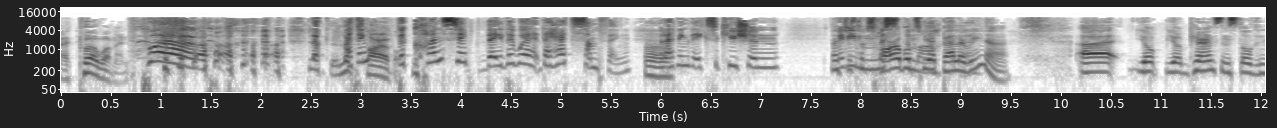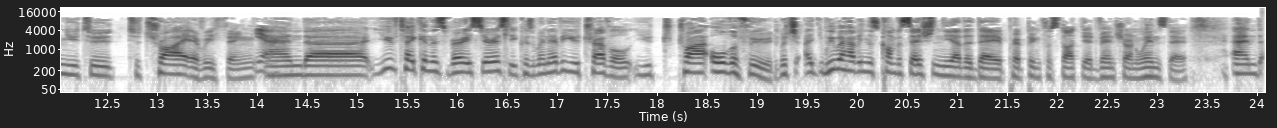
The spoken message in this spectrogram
That poor woman. Whoa! Look, I think horrible. the concept, they, they were, they had something, but I think the execution, maybe just looks horrible to be a ballerina. there. Uh, your your parents instilled in you to to try everything, Yeah. and uh, you've taken this very seriously because whenever you travel, you try all the food. Which I, we were having this conversation the other day, prepping for Start the Adventure on Wednesday, and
